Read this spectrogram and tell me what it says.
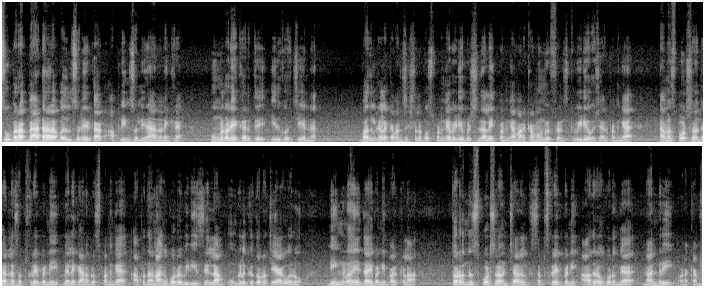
சூப்பராக பேட்டாராக பதில் சொல்லியிருக்கார் அப்படின்னு சொல்லி நான் நினைக்கிறேன். உங்களுடைய கருத்து இது குறித்து என்ன? பதில்களை கமெண்ட் செக்ஷனில் போஸ்ட் பண்ணுங்கள் வீடியோ பிடிச்சிருந்தா லைக் பண்ணுங்கள் மறக்காம உங்கள் ஃப்ரெண்ட்ஸ்க்கு வீடியோ ஷேர் பண்ணுங்கள் நம்ம ஸ்போர்ட்ஸ் சேனலில் சப்ஸ்கிரைப் பண்ணி பெல்லைக்கான ப்ரெஸ் பண்ணுங்கள் அப்போ தான் நாங்கள் போகிற வீடியோஸ் எல்லாம் உங்களுக்கு தொடர்ச்சியாக வரும். நீங்களும் என்ஜாய் பண்ணி பார்க்கலாம். தொடர்ந்து ஸ்போர்ட்ஸ் லெவன் சேனலுக்கு சப்ஸ்கிரைப் பண்ணி ஆதரவு கொடுங்க. நன்றி. வணக்கம்.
